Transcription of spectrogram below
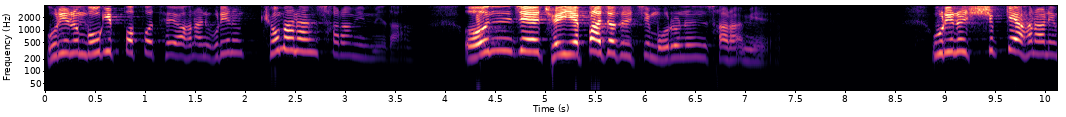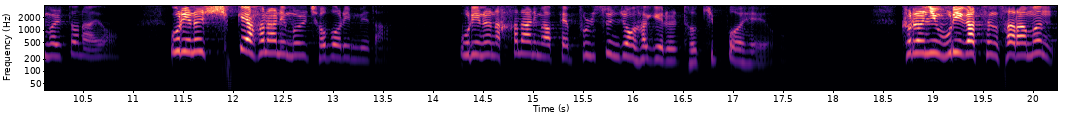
우리는 목이 뻣뻣해요. 하나님, 우리는 교만한 사람입니다. 언제 죄에 빠져들지 모르는 사람이에요. 우리는 쉽게 하나님을 떠나요. 우리는 쉽게 하나님을 저버립니다. 우리는 하나님 앞에 불순종하기를 더 기뻐해요. 그러니 우리 같은 사람은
